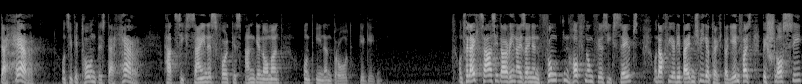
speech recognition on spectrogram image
der Herr, und sie betont es, der Herr hat sich seines Volkes angenommen und ihnen Brot gegeben. Und vielleicht sah sie darin also einen Funken Hoffnung für sich selbst und auch für ihre beiden Schwiegertöchter. Jedenfalls beschloss sie,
